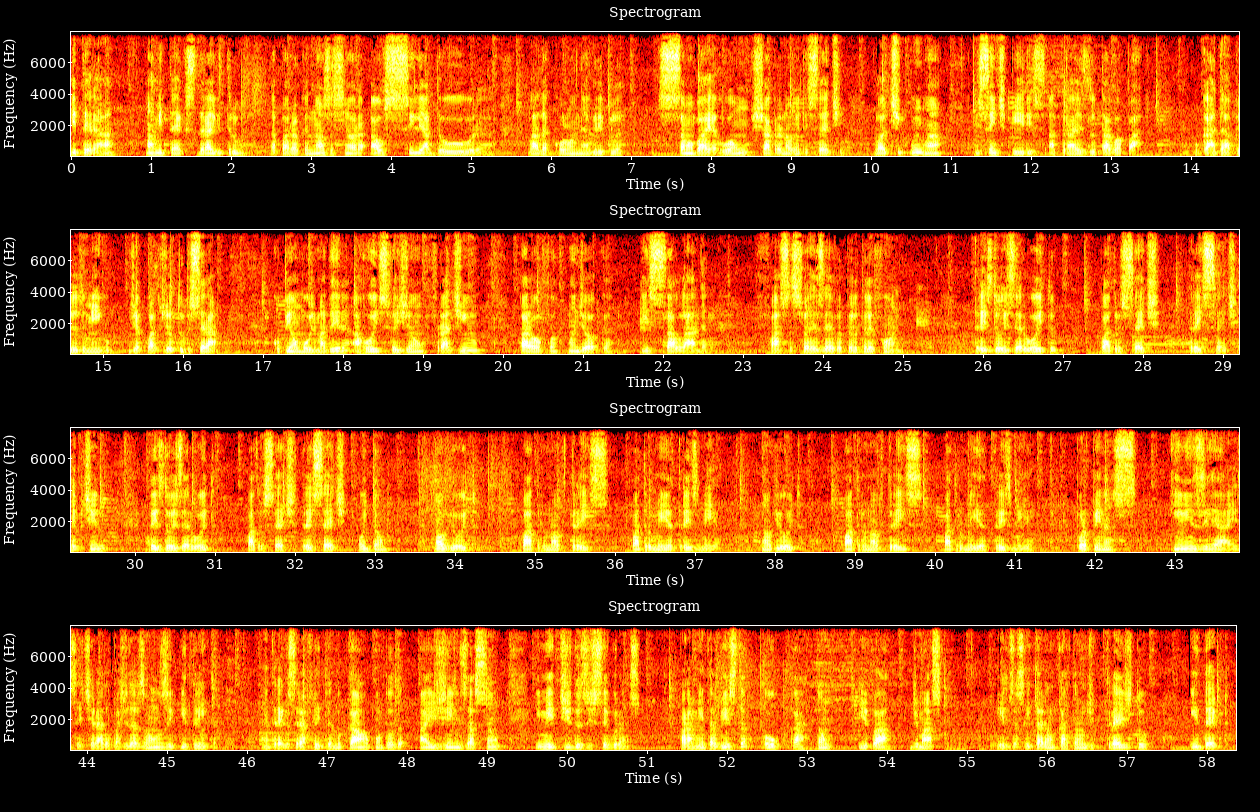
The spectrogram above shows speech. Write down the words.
E terá Marmitex Drive-Thru da paróquia Nossa Senhora Auxiliadora, lá da colônia agrícola Samambaia, Rua 1, Chácara 97, lote 1A, Vicente Pires, atrás do Tagua Park. O cardápio do domingo, dia 4 de outubro, será cupim molho madeira, arroz, feijão, fradinho, farofa, mandioca e salada. Faça sua reserva pelo telefone 3208 4737, repetindo 3208 4737 ou então 98 493 4636 98 493 4636 por apenas 15 reais, retirada a partir das 11h30. A entrega será feita no carro com toda a higienização e medidas de segurança. Pagamento à vista ou cartão e vá de máscara. Eles aceitarão cartão de crédito e débito.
